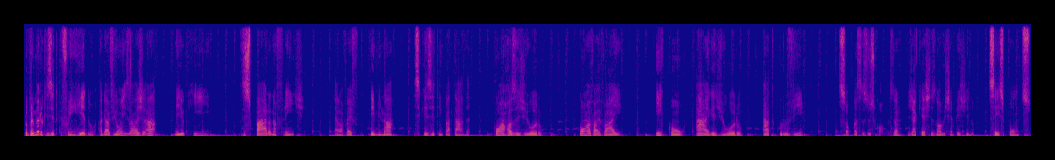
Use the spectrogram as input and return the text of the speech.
No primeiro quesito que foi enredo, a Gaviões ela já meio que dispara na frente. Ela vai terminar esse quesito empatada com a Rosa de Ouro, com a Vai Vai e com a Águia de Ouro, a Tucuruvi, só com essas escolas, né? Já que a X9 tinha perdido seis pontos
